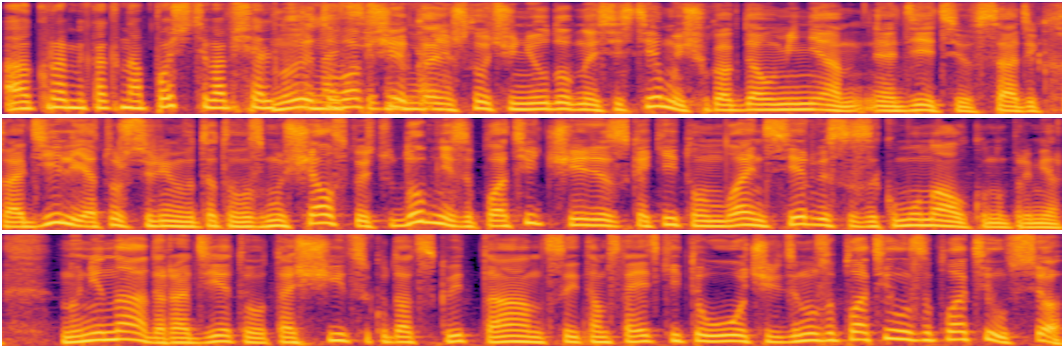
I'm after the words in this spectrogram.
а кроме как на почте вообще Ну, это вообще, нет. конечно, очень неудобная система. Еще когда у меня э, дети в садик ходили, я тоже все время вот это возмущался. То есть удобнее заплатить через какие-то онлайн-сервисы за коммуналку, например. Но не надо ради этого тащиться куда-то с квитанцией, там стоять какие-то очереди. Ну, заплатил и заплатил, все.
